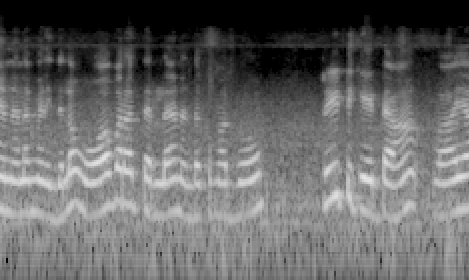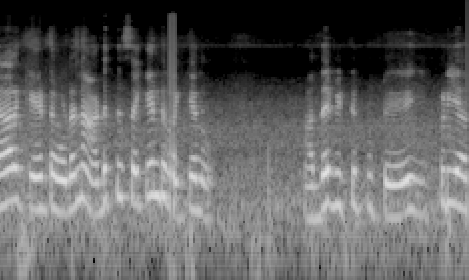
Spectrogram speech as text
என் நிலைமை. இதெல்லாம் ஓவராக தெரில நந்தகுமார் ப்ரோ ட்ரீட்டு கேட்டான் வாயார கேட்ட உடனே அடுத்த செகண்ட் வைக்கணும். அதை விட்டுப்புட்டு இப்படியா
